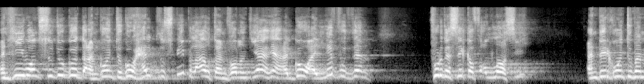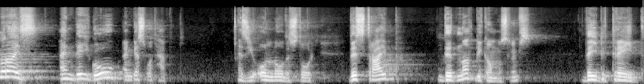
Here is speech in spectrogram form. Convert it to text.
And he wants to do good. I'm going to go help those people out. I'm volunteer. Yeah, yeah, I'll go. I'll live with them for the sake of Allah. See? And they're going to memorize. And they go, and guess what happened? As you all know the story, this tribe did not become Muslims. They betrayed.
